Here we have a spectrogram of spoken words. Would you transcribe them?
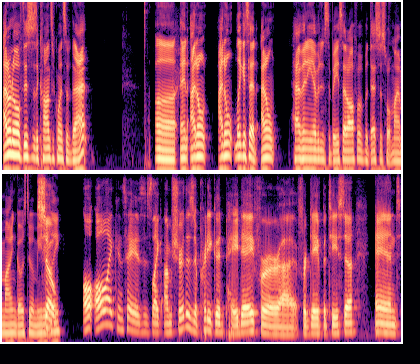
I don't know if this is a consequence of that. Uh, and I don't, I don't, like I said, I don't have any evidence to base that off of, but that's just what my mind goes to immediately. All, all I can say is is like I'm sure there's a pretty good payday for uh, for Dave Bautista, and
